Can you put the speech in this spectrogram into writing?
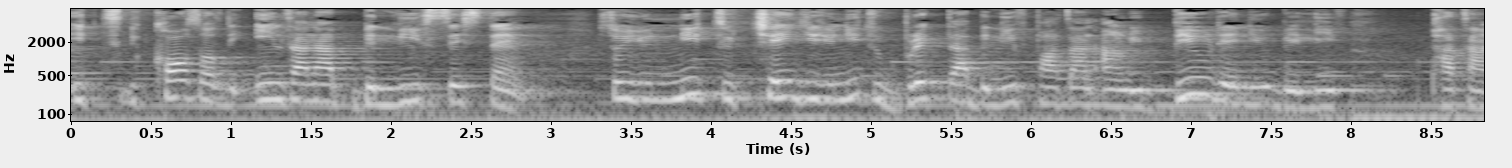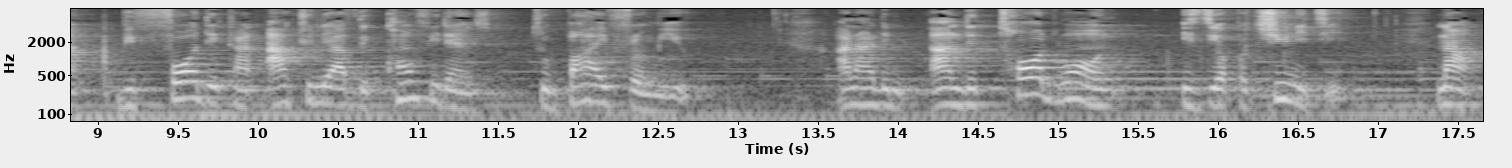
It's because of the internal belief system. So you need to change it. You need to break that belief pattern and rebuild a new belief pattern before they can actually have the confidence to buy from you. And, the, and the third one is the opportunity. Now,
